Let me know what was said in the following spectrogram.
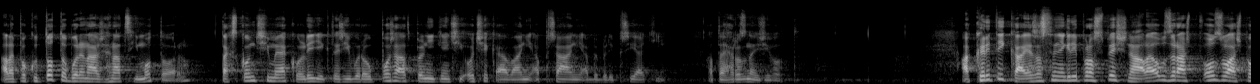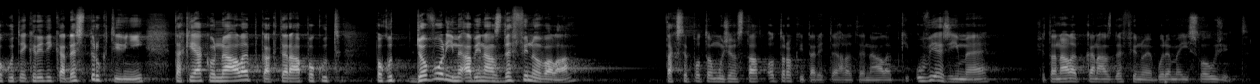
Ale pokud toto bude náš hnací motor, tak skončíme jako lidi, kteří budou pořád plnit něčí očekávání a přání, aby byli přijatí. A to je hrozný život. A kritika je zase někdy prospěšná, ale obzvlášť, obzvlášť pokud je kritika destruktivní, tak je jako nálepka, která pokud, pokud dovolíme, aby nás definovala, tak se potom můžeme stát otroky tady téhle nálepky. Uvěříme, že ta nálepka nás definuje, budeme jí sloužit.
